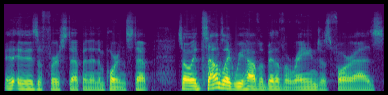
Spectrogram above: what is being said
It is a first step and an important step. So it sounds like we have a bit of a range as far as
